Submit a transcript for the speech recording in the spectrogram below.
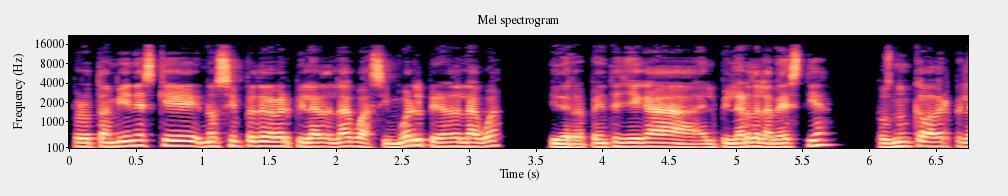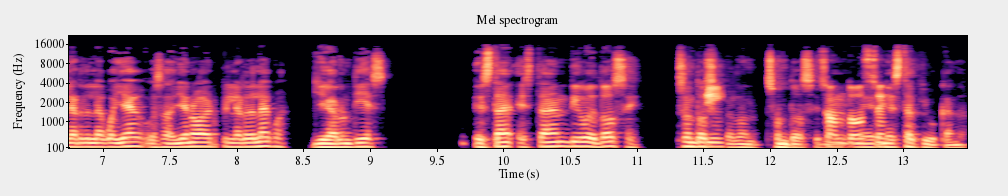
Pero también es que no siempre debe haber pilar del agua. Si muere el pilar del agua y de repente llega el pilar de la bestia, pues nunca va a haber pilar del agua ya. O sea, ya no va a haber pilar del agua. Llegaron 10. Están, están digo, 12. Son 12, Sí. perdón. Son 12. Son me- me- 12. Me, he estado equivocando.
